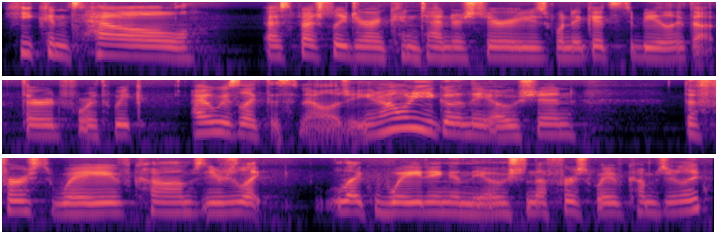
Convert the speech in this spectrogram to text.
he can tell. Especially during contender series, when it gets to be like that third, fourth week, I always like this analogy. You know, when you go in the ocean, the first wave comes, and you're just like like waiting in the ocean. The first wave comes, and you're like,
